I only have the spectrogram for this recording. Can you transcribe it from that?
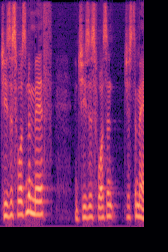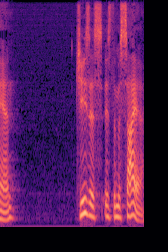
Jesus wasn't a myth, and Jesus wasn't just a man. Jesus is the Messiah.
